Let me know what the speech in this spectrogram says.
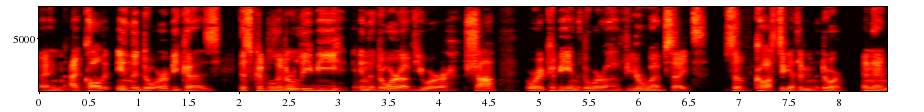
And I call it in the door because this could literally be in the door of your shop or it could be in the door of your website. So cost to get them in the door and then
